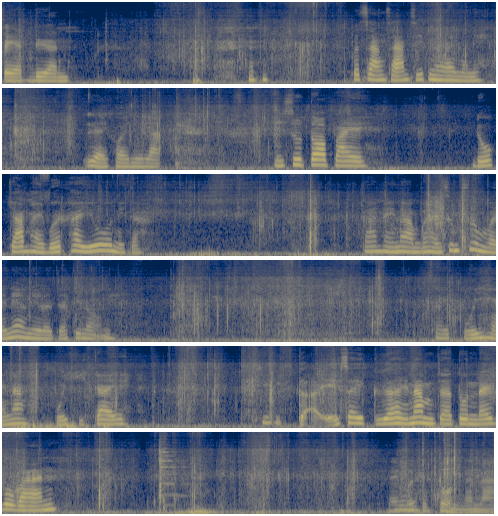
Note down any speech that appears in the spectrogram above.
แปดเดือน เพื่อสั่งสามสิบหน่วยมานี่เอื่อยคอยนี่ละนี่สู้ต่อไปโดกจำให้เบิร์ดไข่ยู่นี่จ้ะการให้น้ำก็ให้ซึมๆไว้แนวนี้แหละจ้ะพี่น้องนี่ ใส่ปุ๋ยให้น้ำปุ๋ยขี้ไก่ขี้ไก่ใส่เกลือให้น้ำจะต้นได้บหวานได้เพิ่ทุกต้นนั่นละ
